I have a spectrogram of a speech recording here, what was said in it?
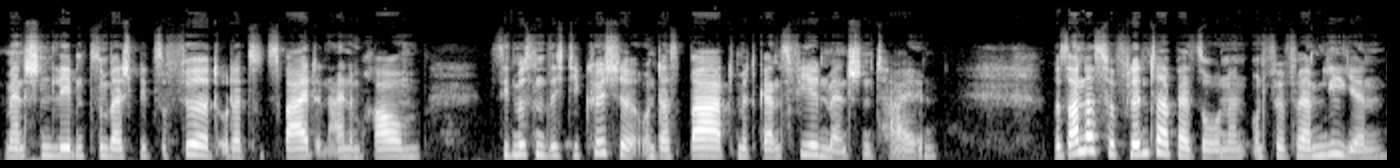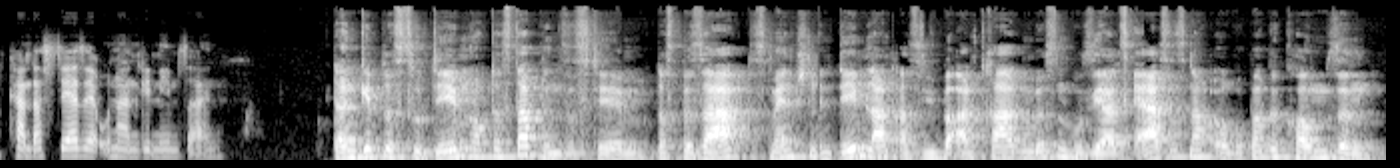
Menschen leben zum Beispiel zu viert oder zu zweit in einem Raum. Sie müssen sich die Küche und das Bad mit ganz vielen Menschen teilen. Besonders für Flinterpersonen und für Familien kann das sehr, sehr unangenehm sein. Dann gibt es zudem noch das Dublin-System, das besagt, dass Menschen in dem Land Asyl beantragen müssen, wo sie als erstes nach Europa gekommen sind.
